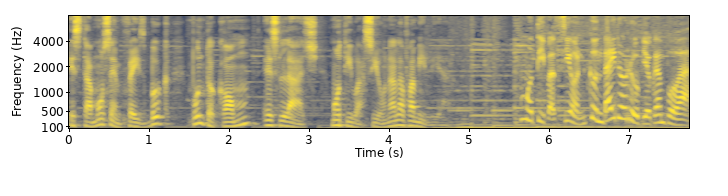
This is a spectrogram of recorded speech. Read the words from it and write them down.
Estamos en facebook.com slash motivación a la familia. Motivación con Dairo Rubio Gamboa.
